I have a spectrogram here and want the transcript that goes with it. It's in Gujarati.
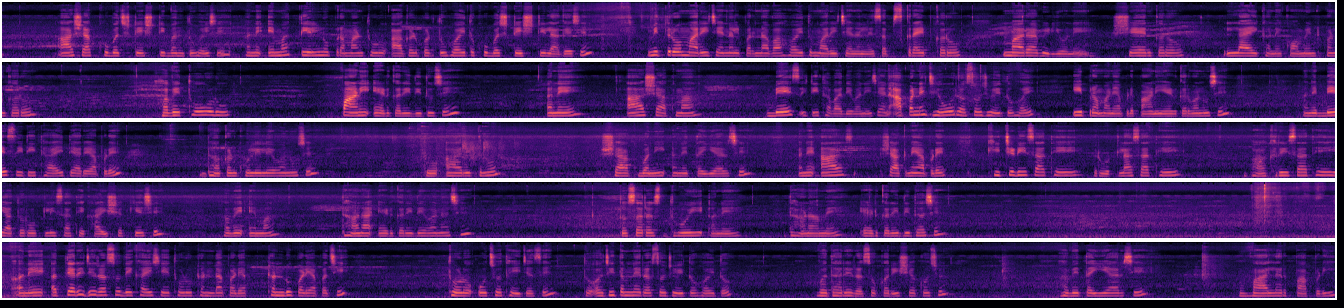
આ શાક ખૂબ જ ટેસ્ટી બનતું હોય છે અને એમાં તેલનું પ્રમાણ થોડું આગળ પડતું હોય તો ખૂબ જ ટેસ્ટી લાગે છે. મિત્રો, મારી ચેનલ પર નવા હોય તો મારી ચેનલને સબસ્ક્રાઈબ કરો, મારા વિડીયોને શેર કરો લાઈક અને કોમેન્ટ પણ કરો. હવે થોડું પાણી એડ કરી દીધું છે અને આ શાકમાં બે સીટી થવા દેવાની છે અને આપણને જેવો રસો જોઈતો હોય એ પ્રમાણે આપણે પાણી એડ કરવાનું છે. અને બે સીટી થાય ત્યારે આપણે ઢાંકણ ખોલી લેવાનું છે. તો આ રીતનું શાક બની અને તૈયાર છે. અને આ શાકને આપણે ખીચડી સાથે, રોટલા સાથે, ભાખરી સાથે યા તો રોટલી સાથે ખાઈ શકીએ છીએ હવે એમાં ધાણા એડ કરી દેવાના છે. તો સરસ ધોઈ અને ધાણા મેં એડ કરી દીધા છે. અને અત્યારે જે રસો દેખાય છે એ થોડું ઠંડા પડ્યા, ઠંડુ પડ્યા પછી થોડો ઓછો થઈ જશે. તો હજી તમને રસો જોઈતો હોય તો વધારે રસો કરી શકો છો. હવે તૈયાર છે વાલર પાપડી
